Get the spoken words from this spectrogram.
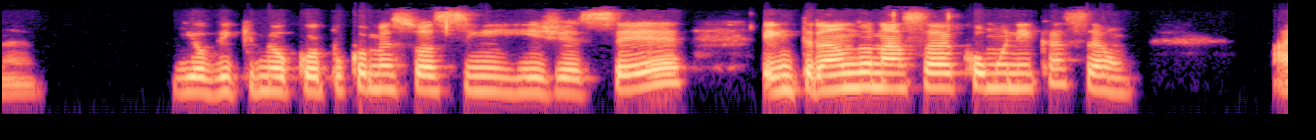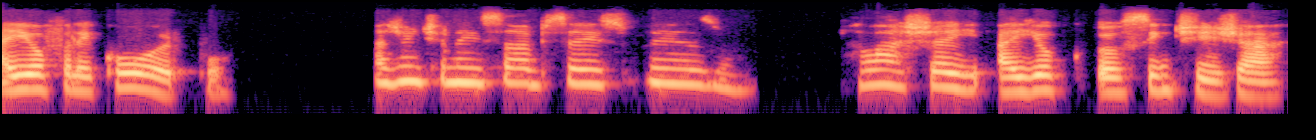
né? E eu vi que meu corpo começou a se enrijecer, entrando nessa comunicação. Aí eu falei, corpo, a gente nem sabe se é isso mesmo. Relaxa aí. Aí eu, eu senti já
